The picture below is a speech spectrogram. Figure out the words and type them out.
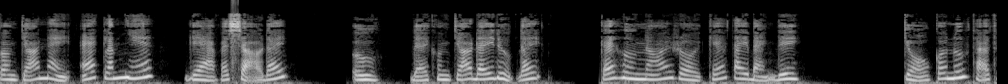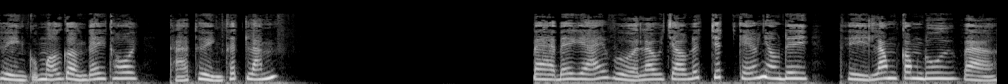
Con chó này ác lắm nhé, gà phải sợ đấy. Ừ, để con chó đấy được đấy. Cái Hương nói rồi kéo tay bạn đi. Chỗ có nước thả thuyền cũng ở gần đây thôi, thả thuyền thích lắm. bà bé gái vừa lau chau lít chích kéo nhau đi, thì Long cong đuôi và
